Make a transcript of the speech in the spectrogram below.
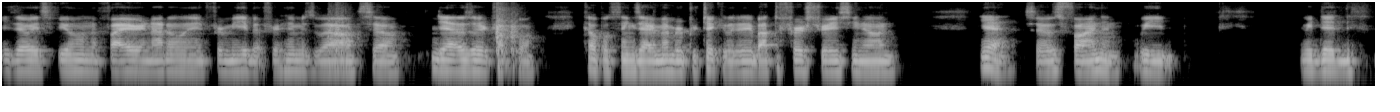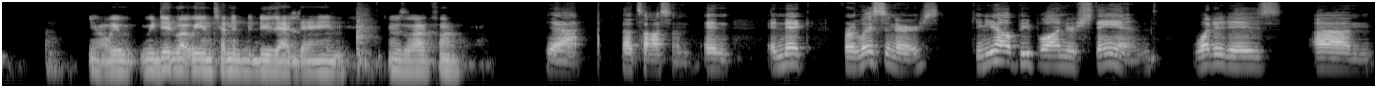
he's always feeling the fire, not only for me but for him as well. So yeah, those are a couple couple things I remember particularly about the first race, you know, and yeah, so it was fun and we we did you know, we we did what we intended to do that day and it was a lot of fun. Yeah, that's awesome. And and Nick, for listeners, can you help people understand what it is um,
